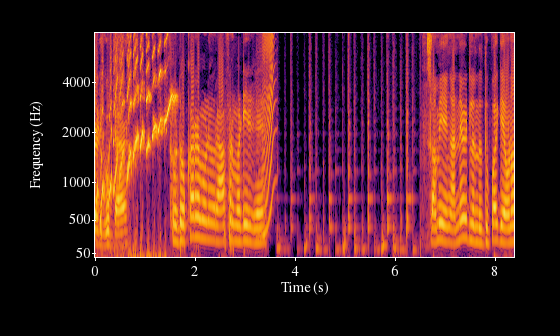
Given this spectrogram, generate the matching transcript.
டாடி கூப்பிட்ட? உங்கள்கிட்ட உட்கார போன ஒரு ஆஃபர் மட்டும் இருக்கு. சாமி எங்க அண்ணன் வீட்டுல இருந்த துப்பாக்கி எவனோ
